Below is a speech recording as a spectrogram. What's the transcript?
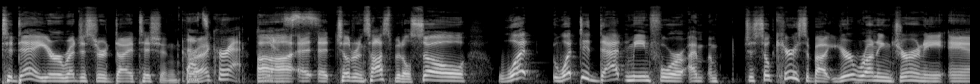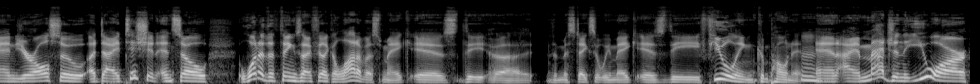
today you're a registered dietitian, correct? correct, Uh, yes. at, at Children's Hospital. So what what did that mean for? I'm, I'm just so curious about your running journey, and you're also a dietitian. And so one of the things I feel like a lot of us make is the uh, the mistakes that we make is the fueling component, Mm. and I imagine that you are.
